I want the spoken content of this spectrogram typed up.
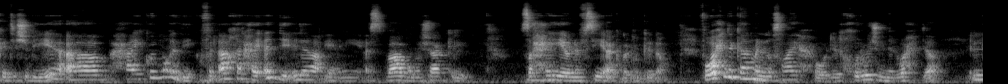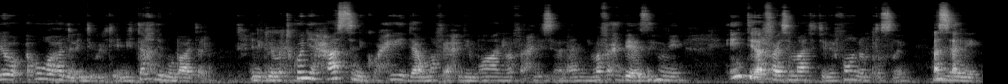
كتشبيه آه، حيكون مؤذي. وفي الآخر حيؤدي إلى يعني أسباب ومشاكل صحية ونفسية أكبر من كده. فواحدة كان من نصايحه للخروج من الوحدة اللي هو هذا اللي انت قلتيه إنك تاخذي المبادره إنك لما. تكوني حاسة إنك وحيدة وما في أحد يبغاني ما في أحد يسأل عني ما في أحد بيعزمني انت ارفعي سماعة التليفون واتصلي أسألي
